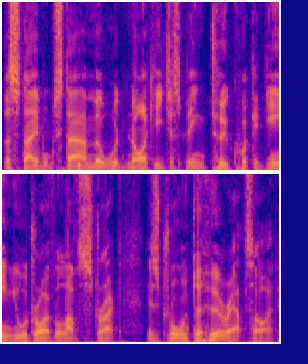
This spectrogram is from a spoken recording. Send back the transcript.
the stable star Millwood Nike just being too quick again? Your drive Love Struck is drawn to her outside.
